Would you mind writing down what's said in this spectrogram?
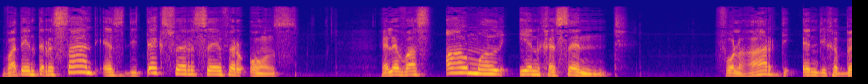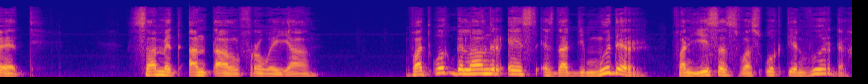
Wat interessant is, die teksvers sê vir ons, hulle was almal eengesind, volhard in die gebed, saam met aantal vroue ja. Wat ook belangrik is, is dat die moeder van Jesus was ook teenwoordig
